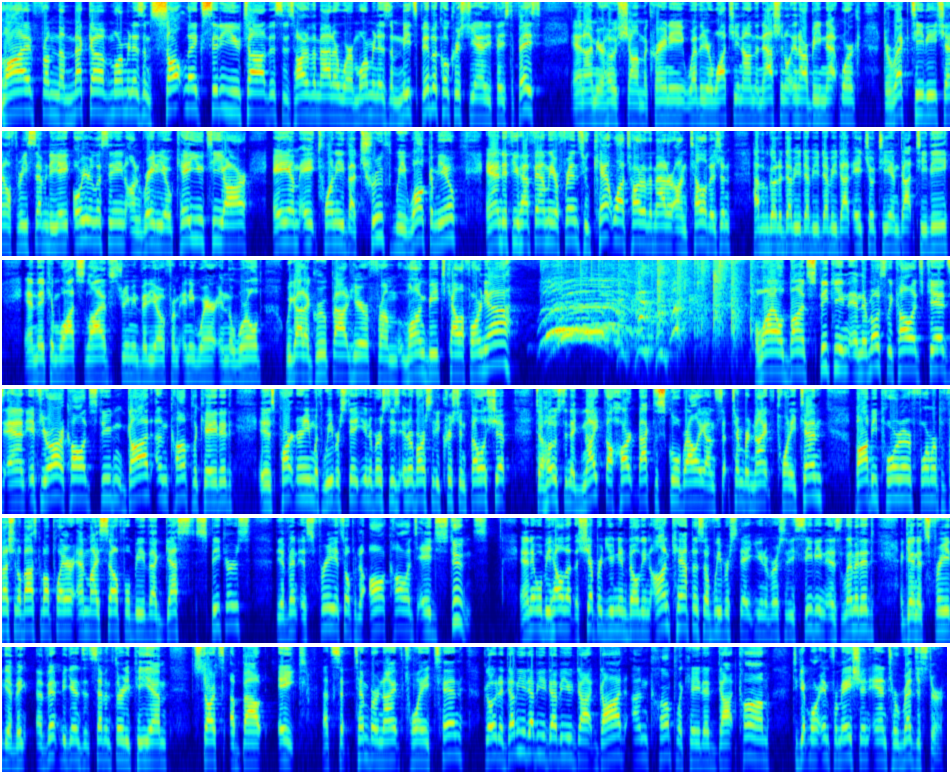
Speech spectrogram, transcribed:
Live from the Mecca of Mormonism, Salt Lake City, Utah. This is Heart of the Matter, where Mormonism meets biblical Christianity face to face. And I'm your host, Shawn McCraney. Whether you're watching on the National NRB Network, Direct TV, Channel 378, or you're listening on radio KUTR, AM 820, The Truth, we welcome you. And if you have family or friends who can't watch Heart of the Matter on television, have them go to www.hotm.tv and they can watch live streaming video from anywhere in the world. We got a group out here from Long Beach, California. a wild bunch speaking, and they're mostly college kids. And if you are a college student, God Uncomplicated is partnering with Weber State University's InterVarsity Christian Fellowship to host an Ignite the Heart Back to School rally on September 9th, 2010. Bobby Porter, former professional basketball player, and myself will be the guest speakers. The event is free, it's open to all college age students. And it will be held at the Shepherd Union Building on campus of Weber State University. Seating is limited. Again, it's free. The event begins at 7:30 p.m. starts about 8. That's September 9th, 2010. Go to www.goduncomplicated.com to get more information and to register.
